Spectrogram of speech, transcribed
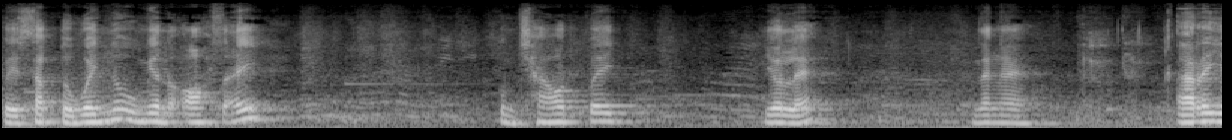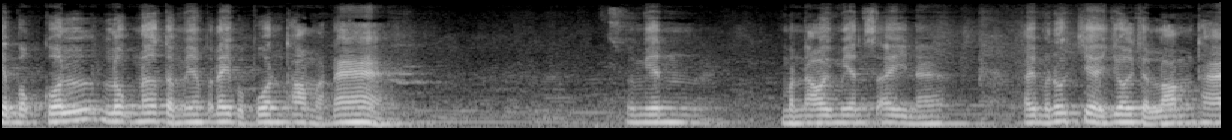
ពេលសឹកទៅវិញនោះមានអស់ស្អីកុំឆោតពេកយល់ទេហ្នឹងហើយអរិយបុគ្គលលោកនៅតែមានប្តីប្រពន្ធធម្មតាមានមិនឲ្យមានស្អីណាហើយមនុស្សជាយល់ច្រឡំថា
